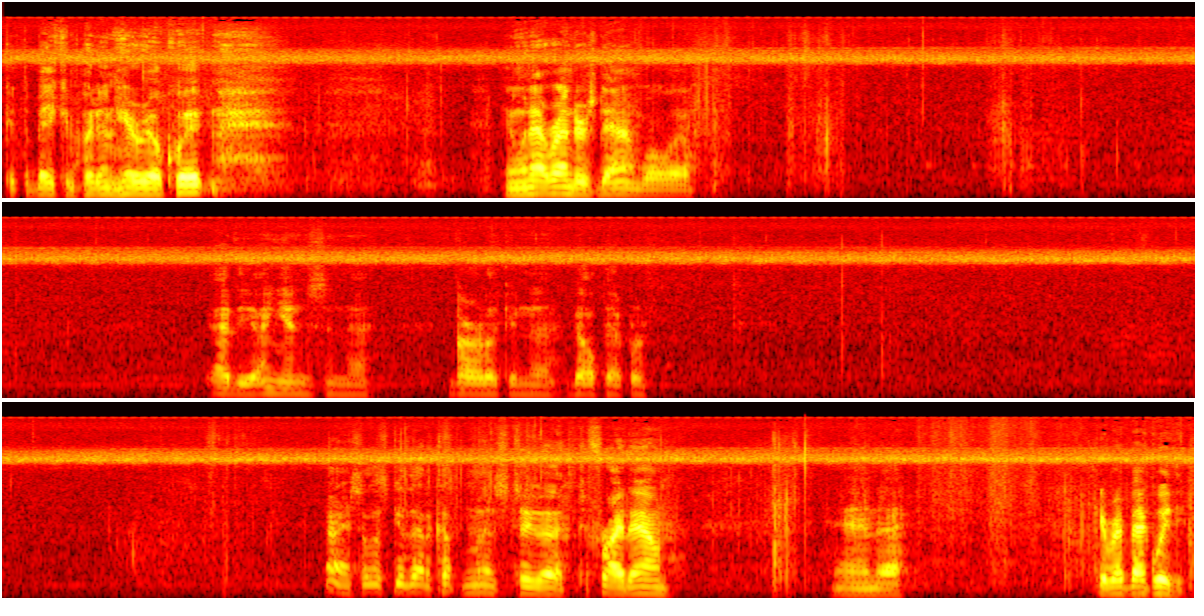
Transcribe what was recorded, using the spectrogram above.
Get the bacon put in here real quick. And when that renders down, we'll uh, add the onions and the garlic and the bell pepper. All right, so let's give that a couple minutes to uh, to fry down, and uh, get right back with.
